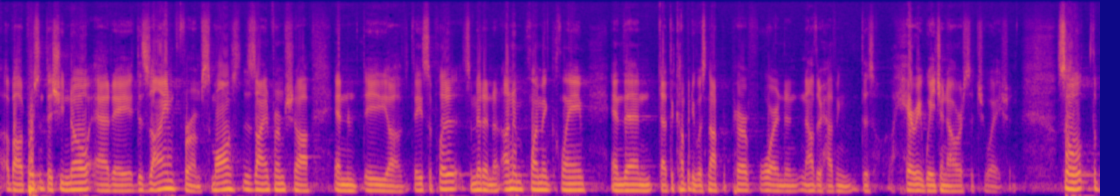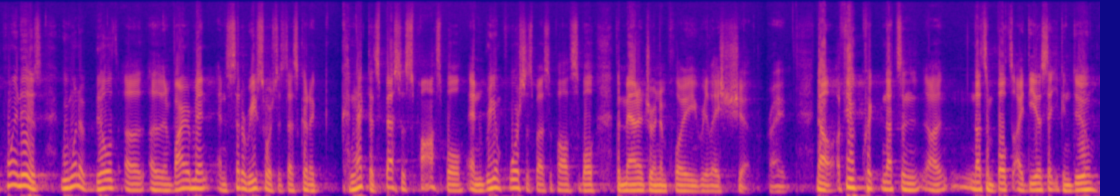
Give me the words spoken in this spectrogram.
about a person that she know at a design firm, small design firm shop, and they, uh, they submitted an unemployment claim, and then that the company was not prepared for, and then now they're having this hairy wage and hour situation. So the point is, we want to build an environment and set of resources that's going to connect as best as possible and reinforce as best as possible the manager and employee relationship, right? Now, a few quick nuts and, uh, nuts and bolts ideas that you can do.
